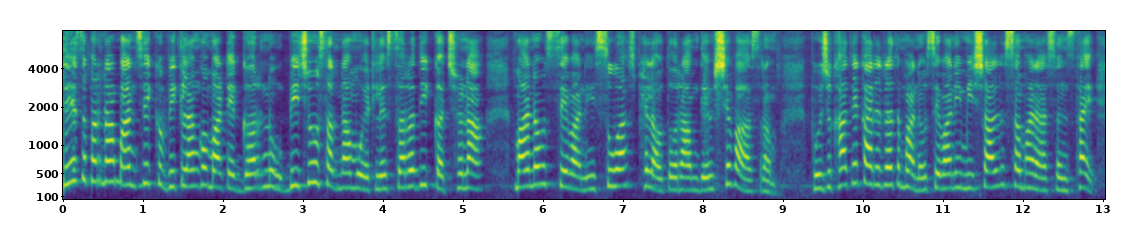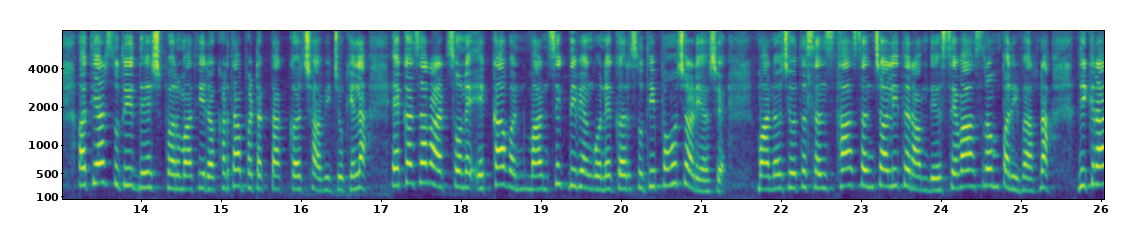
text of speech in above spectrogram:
દેશભરના માનસિક વિકલાંગો માટે ઘરનું બીજું સરનામું એટલે સરહદી કચ્છના માનવ સેવાની સુવાસ ફેલાવતો રામદેવ સેવા આશ્રમ ભુજ ખાતે કાર્યરત માનવ સેવાની મિશાલ સમાના સંસ્થાએ અત્યાર સુધી દેશભરમાંથી રખડતા, ભટકતા કચ્છ આવી ચૂકેલા એક હજાર આઠસો ને એકાવન માનસિક દિવ્યાંગોને ઘર સુધી પહોંચાડ્યા છે. માનવજ્યોત સંસ્થા સંચાલિત રામદેવ સેવા આશ્રમ પરિવારના દીકરા,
